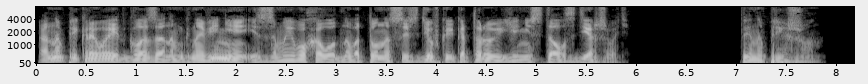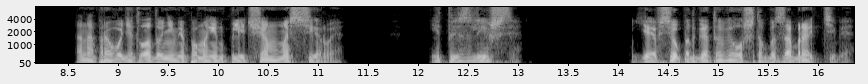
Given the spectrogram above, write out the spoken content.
Она прикрывает глаза на мгновение из-за моего холодного тона с издевкой, которую я не стал сдерживать. Ты напряжен. Она проводит ладонями по моим плечам, массируя. И ты злишься. Я все подготовил, чтобы забрать тебя.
